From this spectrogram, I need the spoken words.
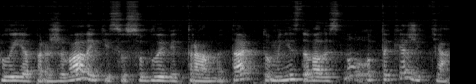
коли я переживала якісь особливі травми, так, то мені здавалось, ну, от таке життя.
